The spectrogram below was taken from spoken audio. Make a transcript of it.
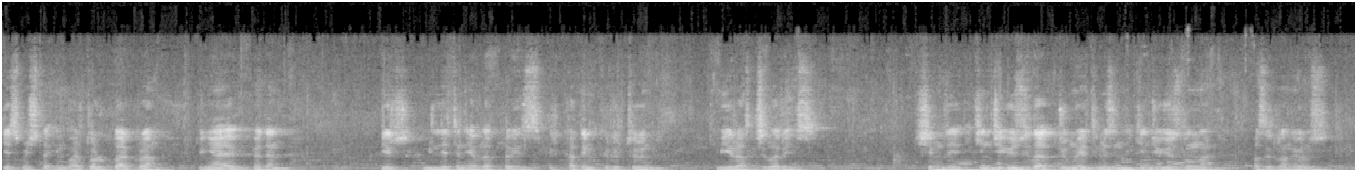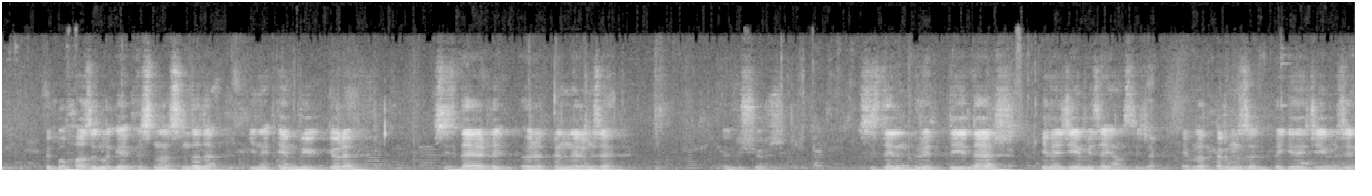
geçmişte imparatorluklar kuran, dünyaya hükmeden bir milletin evlatlarıyız. Bir kadim kültürün mirasçılarıyız. Şimdi ikinci yüzyıla, Cumhuriyetimizin ikinci yüzyılına hazırlanıyoruz. Ve bu hazırlık esnasında da yine en büyük görev siz değerli öğretmenlerimize düşüyor. Sizlerin ürettiği değer geleceğimize yansıyacak. Evlatlarımızı ve geleceğimizi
